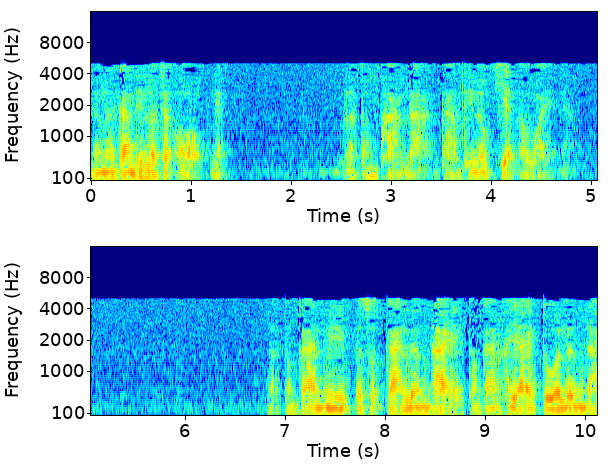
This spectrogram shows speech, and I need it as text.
ดังนั้นการที่เราจะออกเนี่ย เราต้องผ่านด่านตามที่เราเขียนเอาไว้ เราต้องการมีประสบการณ์เรื่องใด ต้องการขยายตัวเรื่องใด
